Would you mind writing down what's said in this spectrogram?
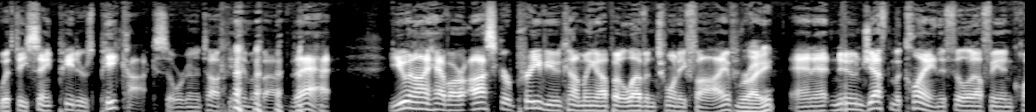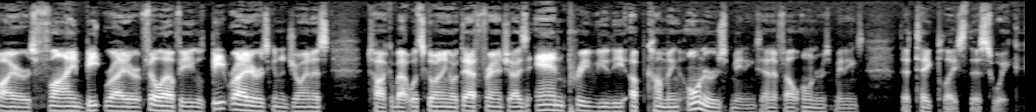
with the St. Peter's Peacocks. So we're going to talk to him about that. You and I have our Oscar preview coming up at 1125. Right. And at noon, Jeff McLane, the Philadelphia Inquirer's fine beat writer, Philadelphia Eagles beat writer, is going to join us, talk about what's going on with that franchise, and preview the upcoming owners' meetings, NFL owners' meetings that take place this week.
